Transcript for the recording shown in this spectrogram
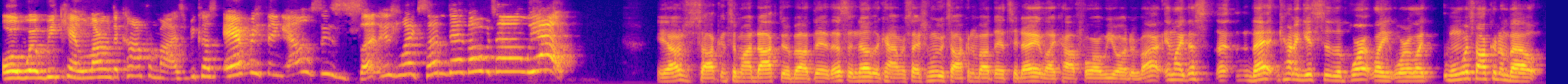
or where we can learn to compromise because everything else is is like sudden death overtime. We out. Yeah, I was just talking to my doctor about that. That's another conversation. We were talking about that today, like how far we are divided, and like that's that, that kind of gets to the part like where like when we're talking about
